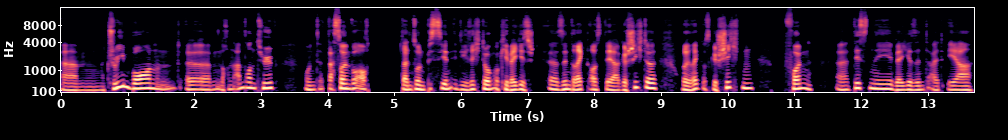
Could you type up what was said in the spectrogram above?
ähm, Dreamborn und äh, noch einen anderen Typ. Und das sollen wohl auch dann so ein bisschen in die Richtung, okay, welche äh, sind direkt aus der Geschichte oder direkt aus Geschichten von äh, Disney, welche sind halt eher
